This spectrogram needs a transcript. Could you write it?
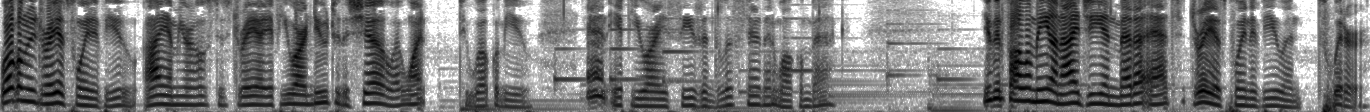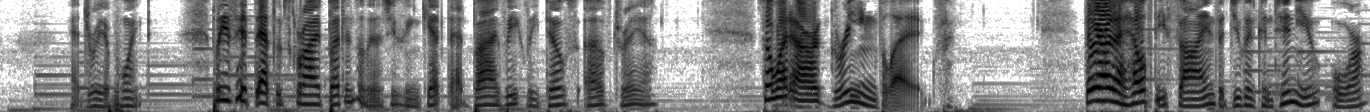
Welcome to Drea's Point of View. I am your hostess, Drea. If you are new to the show, I want to welcome you. And if you are a seasoned listener, then welcome back. You can follow me on IG and Meta at Drea's Point of View and Twitter at Drea Point. Please hit that subscribe button so that you can get that bi weekly dose of Drea. So, what are green flags? They are the healthy signs that you can continue or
